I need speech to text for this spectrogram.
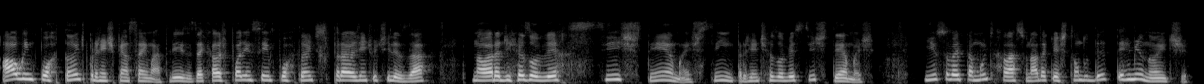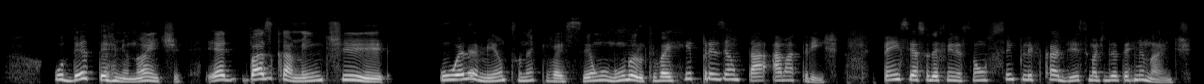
Algo importante para a gente pensar em matrizes é que elas podem ser importantes para a gente utilizar na hora de resolver sistemas. Sim, para a gente resolver sistemas. E isso vai estar muito relacionado à questão do determinante. O determinante é basicamente o elemento né, que vai ser um número que vai representar a matriz. Pense essa definição simplificadíssima de determinante.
